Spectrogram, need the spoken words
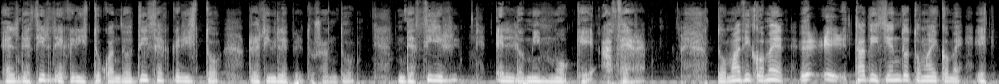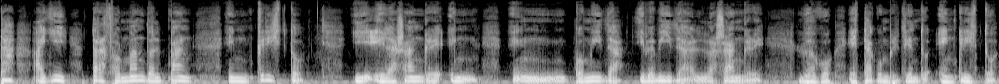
el decir de Cristo, cuando dice Cristo, recibe el Espíritu Santo, decir es lo mismo que hacer. Tomad y comed. Eh, eh, está diciendo tomad y comed. Está allí transformando el pan en Cristo y, la sangre en, en, comida y bebida, la sangre. Luego está convirtiendo en Cristo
